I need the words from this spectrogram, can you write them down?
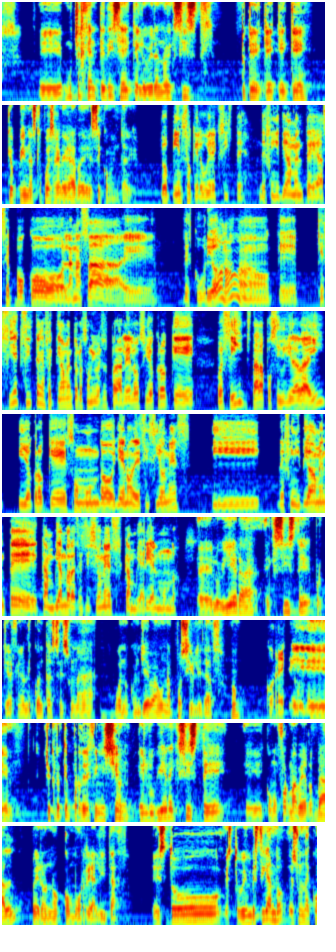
Eh, mucha gente dice que el hubiera no existe. ¿Tú qué, qué, qué, qué, qué opinas? ¿Qué puedes agregar de ese comentario? Yo pienso que el hubiera existe, definitivamente. Hace poco la NASA eh, descubrió, ¿no? Que, que sí existen efectivamente los universos paralelos y yo creo que, pues sí, está la posibilidad ahí y yo creo que es un mundo lleno de decisiones y definitivamente cambiando las decisiones cambiaría el mundo. El hubiera existe porque al final de cuentas es una, bueno, conlleva una posibilidad, ¿no? Correcto. Eh, yo creo que por definición el hubiera existe eh, como forma verbal, pero no como realidad. Esto estuve investigando, es una,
